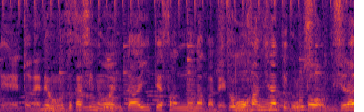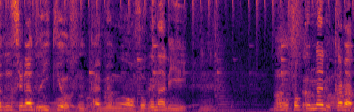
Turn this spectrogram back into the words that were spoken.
えっ、とねでも難しいのは歌い手さんの中で後半になってくると知らず知らず息を吸うタイミングが遅くなり、遅くなるから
